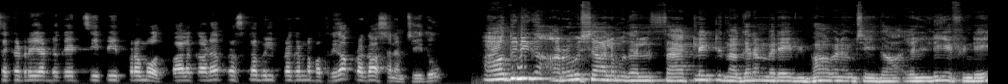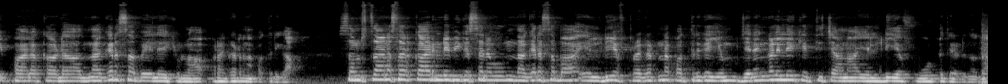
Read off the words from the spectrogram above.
secretary advocate C P Pramod Palakkad press ക്ലബിൽ പ്രകടന പത്രിക പ്രകാശനം ചെയ്തു. ആധുനിക അറവുശാല മുതൽ സാറ്റലൈറ്റ് നഗരം വരെ വിഭാവനം ചെയ്ത എൽ ഡി എഫിന്റെ പാലക്കാട് നഗരസഭയിലേക്കുള്ള പ്രകടന പത്രിക. സംസ്ഥാന സർക്കാരിന്റെ വികസനവും നഗരസഭ എൽ ഡി എഫ് പ്രകടന പത്രികയും ജനങ്ങളിലേക്ക് എത്തിച്ചാണ് എൽ ഡി എഫ് വോട്ട് തേടുന്നത്.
